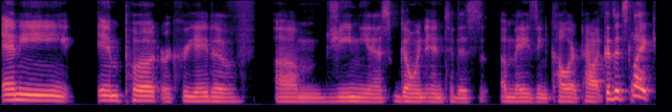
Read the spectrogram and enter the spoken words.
any input or creative um genius going into this amazing color palette? Because it's like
